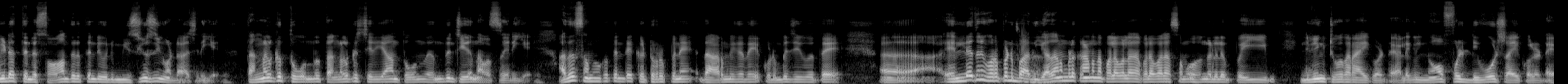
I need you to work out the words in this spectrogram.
ഫ്രീഡത്തിന്റെ സ്വാതന്ത്ര്യത്തിന്റെ ഒരു മിസ്യൂസിങ് ഉണ്ടാകാൻ ശരിക്കും. തങ്ങൾക്ക് തോന്നുന്നു തങ്ങൾക്ക് ശരിയാണെന്ന് തോന്നുന്നത് എന്തും ചെയ്യുന്ന അവസ്ഥ അത് സമൂഹത്തിന്റെ കെട്ടുറപ്പിനെ ധാർമ്മികതയെ കുടുംബജീവിതത്തെ എല്ലാത്തിനും ഉറപ്പായിട്ടും ബാധിക്കും. അതാണ് നമ്മൾ കാണുന്ന പല പല പല പല സമൂഹങ്ങളിൽ ഇപ്പോൾ ഈ ലിവിങ് ടൂതർ ആയിക്കോട്ടെ അല്ലെങ്കിൽ നോഫുൾ ഡിവോഴ്സ് ആയിക്കോട്ടെ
